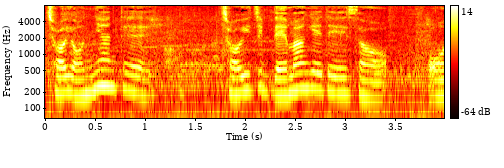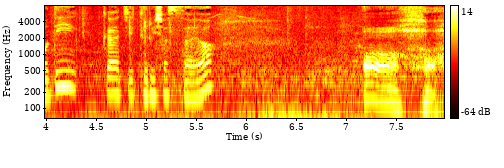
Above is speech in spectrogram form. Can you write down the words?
저희 언니한테 저희 집 내막에 대해서 어디까지 들으셨어요? 아하.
